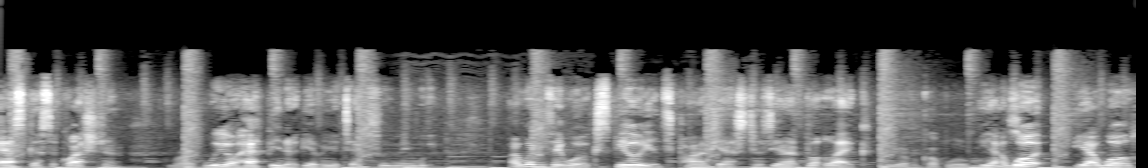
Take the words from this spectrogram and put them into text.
ask us a question, Right. we are happy to give you tips. I mean, we, I wouldn't say we're experienced podcasters yet, but like, We have a couple of yeah, months. we're yeah we're a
